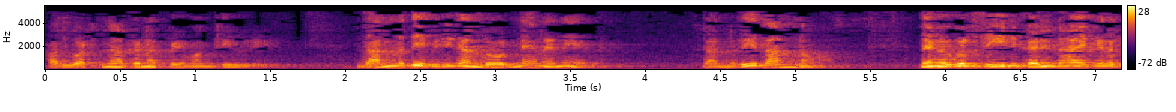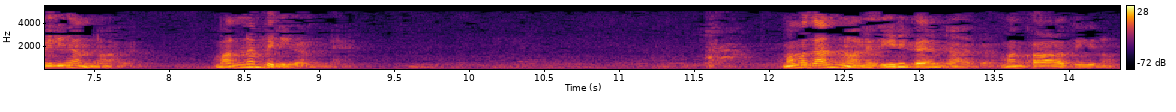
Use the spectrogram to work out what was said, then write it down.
හරි වටිනා තැනක් මේ මං කිව්වේ. දන්න දේ පිළිගන්න ඕනේ නැහැ නේද? දන්න දේ දන්නවා. දැන් ඔයගොල්ලෝ සීනි පැණි 10 කියලා පිළිගන්නවද? මම නම් පිළිගන්නේ නැහැ. මම දන්නවනේ සීනි පැණි 10 මං කාලා තියෙනවා.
